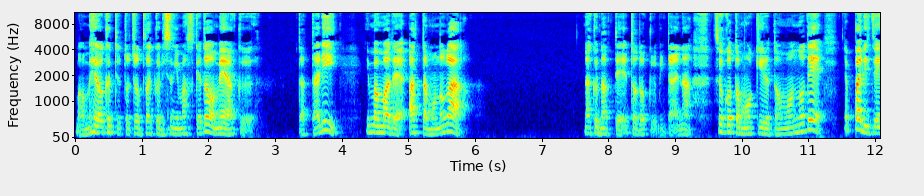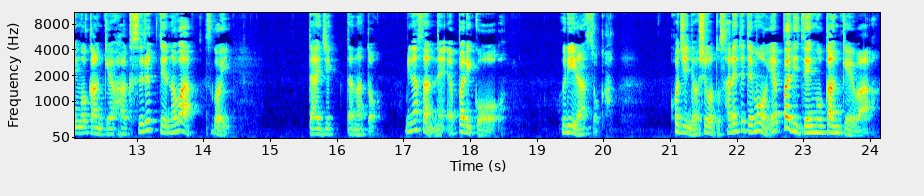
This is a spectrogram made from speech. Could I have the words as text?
まあ迷惑って言うとちょっとざっくりすぎますけど迷惑だったり今まであったものがなくなって届くみたいな、そういうことも起きると思うので、やっぱり前後関係を把握するっていうのは、すごい大事だなと。皆さんね、やっぱりこう、フリーランスとか、個人でお仕事されてても、やっぱり前後関係は、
